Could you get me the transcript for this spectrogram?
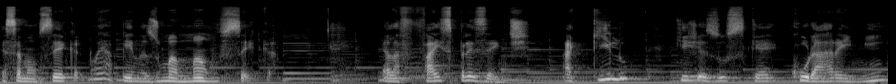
Essa mão seca não é apenas uma mão seca. Ela faz presente aquilo que Jesus quer curar em mim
